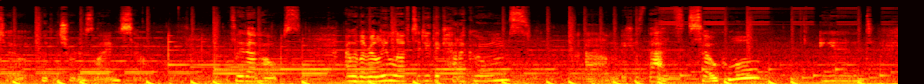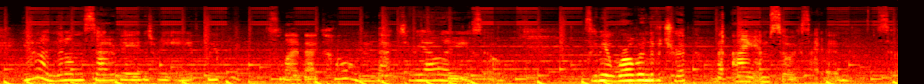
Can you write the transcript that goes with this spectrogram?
to for the shortest line, so hopefully that helps. I would really love to do the catacombs um, because that's so cool. And yeah, and then on the Saturday, the 28th, we fly back home and back to reality. So it's gonna be a whirlwind of a trip, but I am so excited. So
